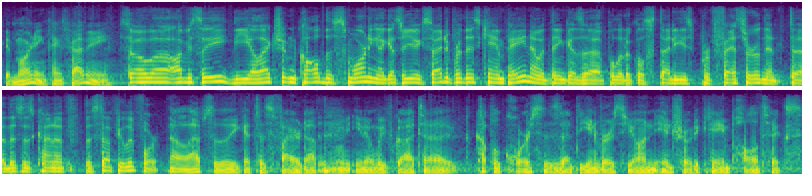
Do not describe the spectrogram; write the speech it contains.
Good morning. Thanks for having me. So, uh, obviously, the election called this morning. I guess, are you excited for this campaign? I would think, as a political studies professor, that uh, this is kind of the stuff you live for. No, absolutely. It gets us fired up. and, you know, we've got a couple courses at the university on Intro to Canadian Politics,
